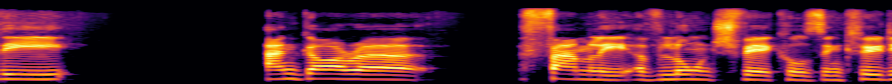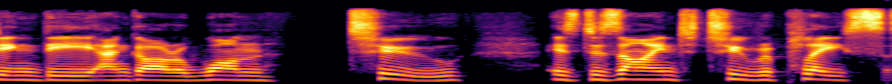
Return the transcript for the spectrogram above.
The Angara family of launch vehicles, including the Angara 1 2, is designed to replace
